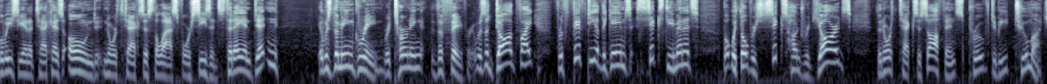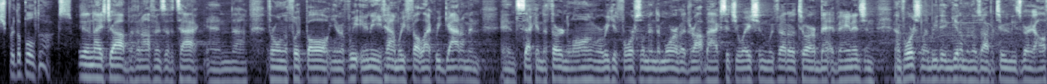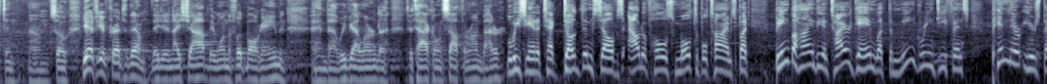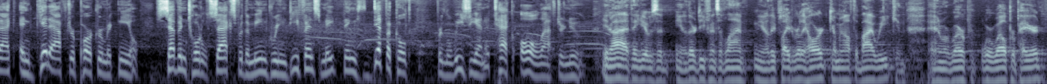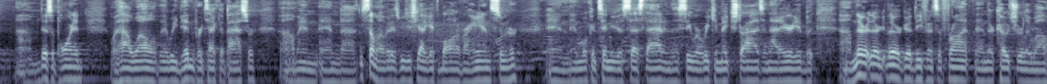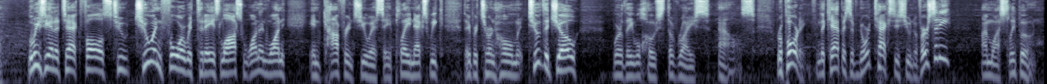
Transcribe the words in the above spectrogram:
Louisiana Tech has owned North Texas the last four seasons. Today in Denton, it was the Mean Green returning the favor. It was a dogfight for 50 of the game's 60 minutes, but with over 600 yards, the North Texas offense proved to be too much for the Bulldogs. We did a nice job with an offensive attack and um, throwing the football. You know, if we any time we felt like we got them in, in second to third and long, where we could force them into more of a drop back situation, we felt it to our advantage. And unfortunately, we didn't get them in those opportunities very often. Um, so yeah, if you give credit to them, they did a nice job. They won the football game, and and uh, we've got to learn to, to tackle and stop the run better. Louisiana Tech dug themselves out of holes multiple times, but being behind the entire game let the Mean Green defense pin their ears back and get after Parker McNeil. Seven total sacks for the Mean Green defense made things difficult for Louisiana Tech all afternoon. You know, I think it was a you know their defensive line. You know, they played really hard coming off the bye week, and and we're we're well prepared. Um, disappointed with how well that we didn't protect the passer, um, and and uh, some of it is we just got to get the ball out of our hands sooner, and and we'll continue to assess that and to see where we can make strides in that area. But um, they're they're they're a good defensive front, and they're coached really well. Louisiana Tech falls to two and four with today's loss, one and one in Conference USA play. Next week, they return home to the Joe, where they will host the Rice Owls. Reporting from the campus of North Texas University, I'm Wesley Boone.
